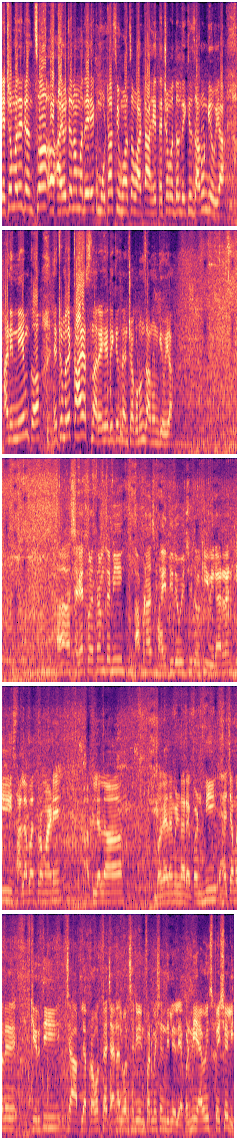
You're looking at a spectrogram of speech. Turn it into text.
याच्यामध्ये ज्यांचं आयोजनामध्ये एक मोठा सिंहाचा वाटा आहे त्याच्याबद्दल देखील जाणून घेऊया. आणि नेमकं याच्यामध्ये काय असणार आहे हे देखील त्यांच्याकडून जाणून घेऊया. सगळ्यात प्रथम तर मी आपणास माहिती देऊ इच्छितो की विरारण ही सालाबादप्रमाणे आपल्याला बघायला मिळणार आहे. पण मी ह्याच्यामध्ये कीर्तीच्या आपल्या प्रवक्ता चॅनलवर सगळी इन्फॉर्मेशन दिलेली आहे. पण मी यावेळी स्पेशली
